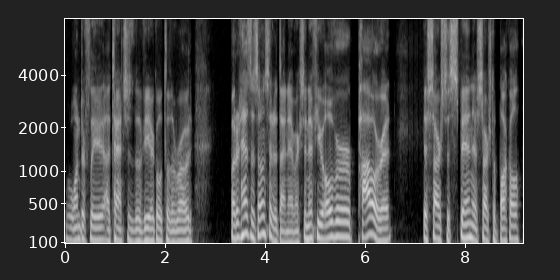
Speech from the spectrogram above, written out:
wonderfully attaches the vehicle to the road. But it has its own set of dynamics. And if you overpower it, it starts to spin, it starts to buckle,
